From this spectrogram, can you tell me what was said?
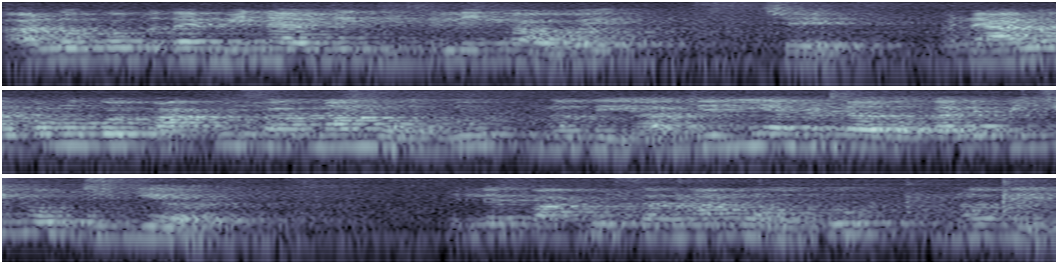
આ લોકો બધા બિન આયોજિત રિટેલિંગમાં હોય છે. અને આ લોકોનું કોઈ પાકું સરનામું હોતું નથી. આજે અહીંયા બેઠા તો કાલે બીજી કોઈ જગ્યા હોય. એટલે પાકું સરનામું હોતું નથી.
